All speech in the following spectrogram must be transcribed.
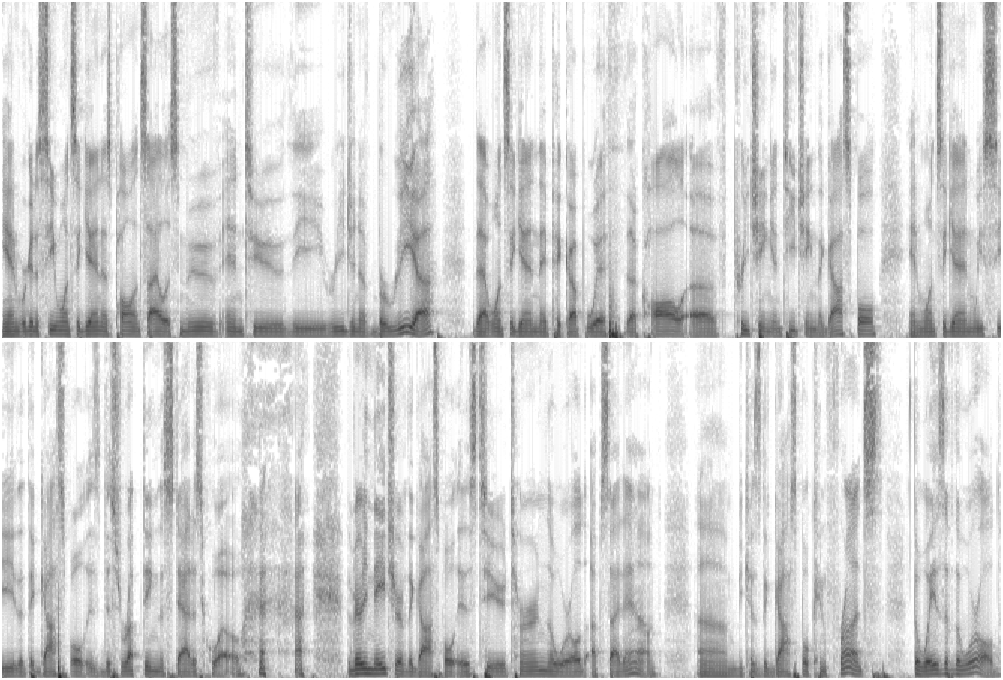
And we're going to see once again as Paul and Silas move into the region of Berea that once again they pick up with the call of preaching and teaching the gospel. And once again, we see that the gospel is disrupting the status quo. the very nature of the gospel is to turn the world upside down um, because the gospel confronts the ways of the world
